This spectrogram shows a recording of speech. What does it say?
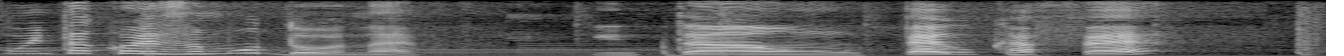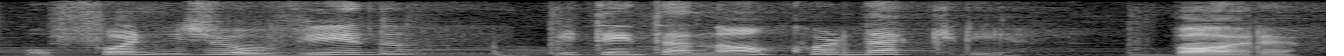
muita coisa mudou, né? Então, pega o café, o fone de ouvido e tenta não acordar cria. Bora!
